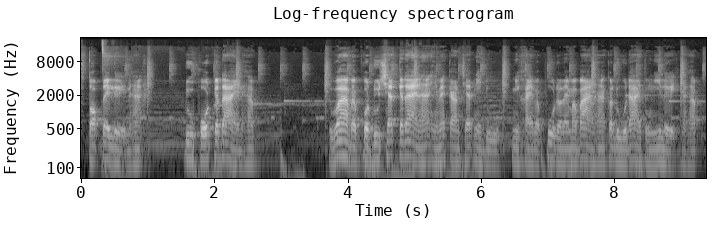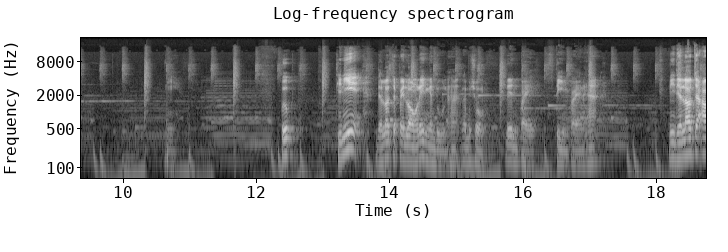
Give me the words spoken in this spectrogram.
stop ได้เลยนะฮะ ดูโพสต์ก็ได้นะครับ หรือว่าแบบกดดูแชทก็ได้นะฮะ เห็นไหมการแชทนี่ดูมีใครแบบพูดอะไรมาบ้างนะฮะ ก็ดูได้ตรงนี้เลยนะครับ นี่ปุ๊บ ทีนี้เดี๋ยวเราจะไปลองเล่นกันดูนะฮะท่านผู้ชมเล่นไปสตรีมไปนะฮะนี่เดี๋ยวเราจะเอา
